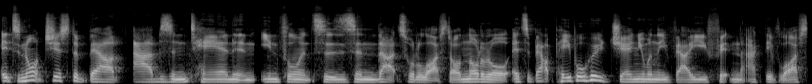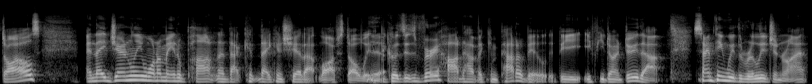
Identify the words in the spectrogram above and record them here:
It's not just about abs and tan and influences and that sort of lifestyle. Not at all. It's about people who genuinely value fit and active lifestyles, and they generally want to meet a partner that can, they can share that lifestyle with. Yeah. Because it's very hard to have a compatibility if you don't do that. Same thing with religion, right?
